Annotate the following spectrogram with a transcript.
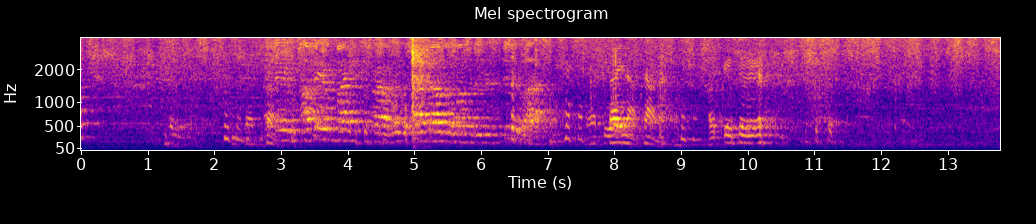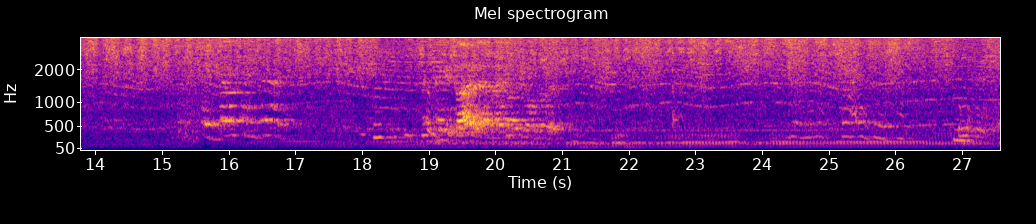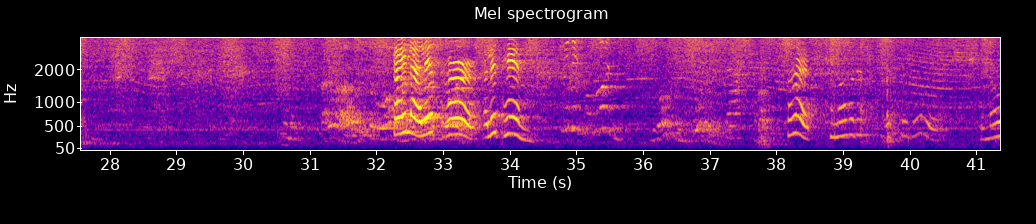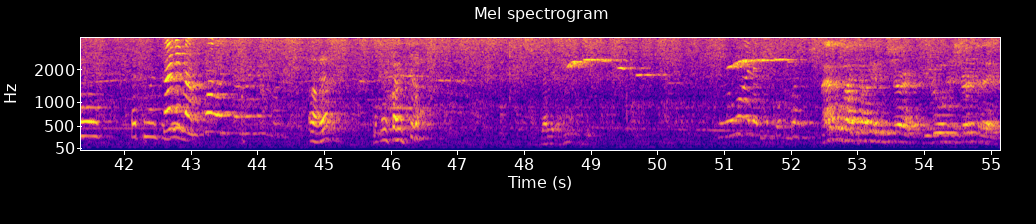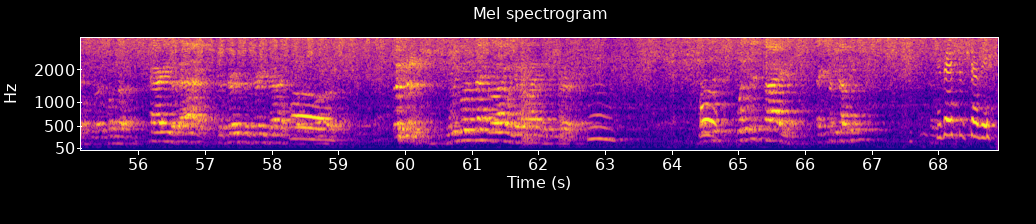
I'll pay him, I'll pay him five, uh, what, the five thousand a month to do this, just the glass. Tayo na, saan? Housekeeper nila. Kayla, let her, let him. Hindi po good. Correct. You know what is what to do. You know what you want to Kani do. ma'am, kaon ko na naman. Ah, ha? Mukhang saan sila? Ginawa lagi po ba? I have to buy Chucky a new shirt. He ruined his shirt today from the, from the carrying the bag, the dirt, the dirty bag. Oh. When we go inside the line, we're gonna buy him a new shirt. Oh, What's this, what's this size? Extra chubby? maybe I should shove it.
